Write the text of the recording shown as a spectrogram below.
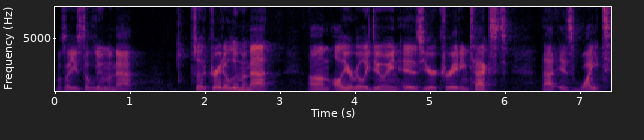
was I used a Luma matte. So to create a Luma matte, um, all you're really doing is you're creating text that is white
